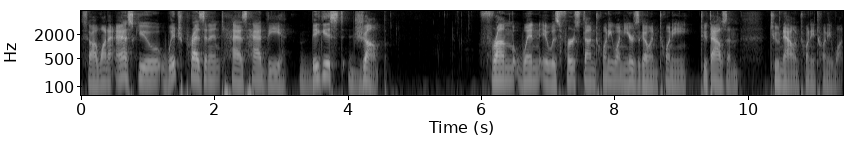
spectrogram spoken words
So I want to ask you which president has had the biggest jump from when it was first done 21 years ago in 20, 2000 to now in 2021?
